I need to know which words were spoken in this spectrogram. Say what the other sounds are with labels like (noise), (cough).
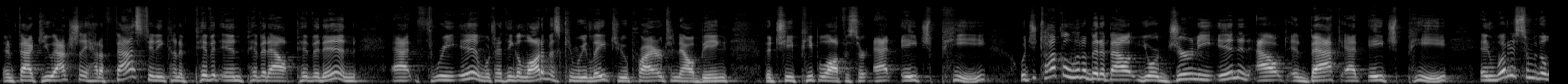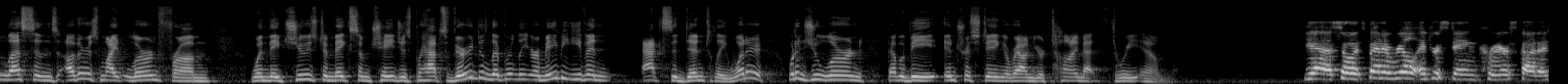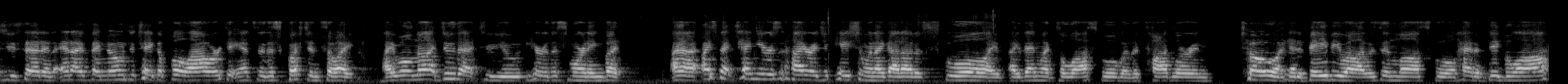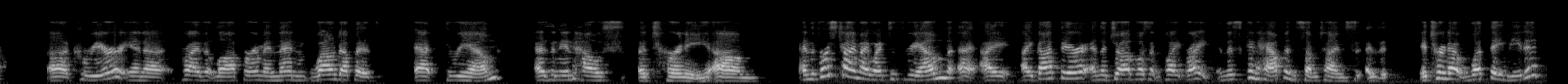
In fact, you actually had a fascinating kind of pivot in, pivot out, pivot in at 3M, which I think a lot of us can relate to prior to now being the Chief People Officer at HP. Would you talk a little bit about your journey in and out and back at HP? And what are some of the lessons others might learn from when they choose to make some changes, perhaps very deliberately or maybe even accidentally? What, are, what did you learn that would be interesting around your time at 3M? Yeah, so it's been a real interesting career, Scott, as you said, and, and I've been known to take a full hour to answer this question. So I, I will not do that to you here this morning. But uh, I spent 10 years in higher education when I got out of school. I, I then went to law school with a toddler in tow. I had a baby while I was in law school, had a big law uh, career in a private law firm, and then wound up at, at 3M as an in house attorney. Um, and the first time I went to 3M, I, I, got there and the job wasn't quite right. And this can happen sometimes. It turned out what they needed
